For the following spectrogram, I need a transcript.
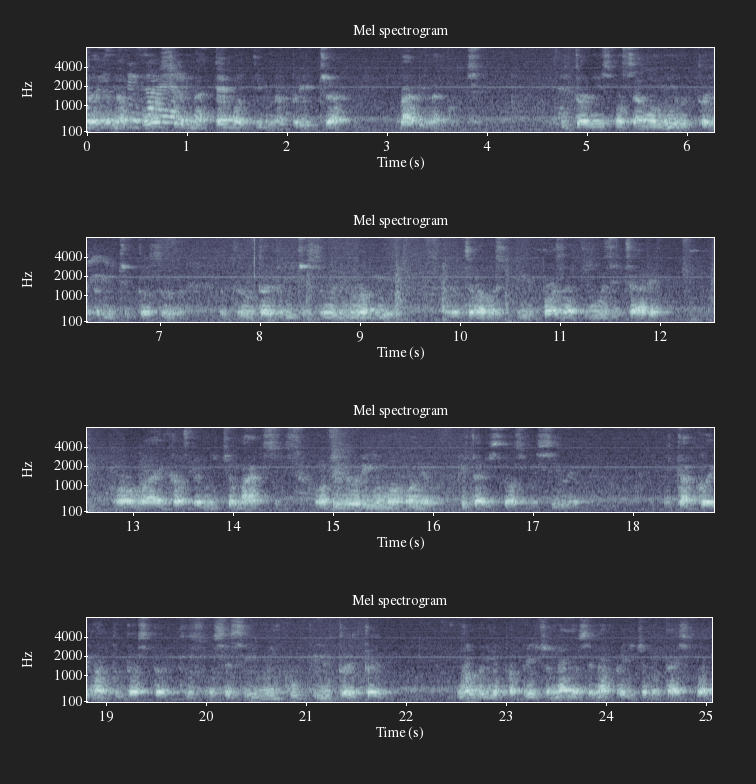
to je jedna posebna emotivna priča Babina kuća. I to nismo samo mi u toj priči, to su, u toj priči su i mnogi crnogorski poznati muzičari, ovaj, kao što je Mićo Maksić, on živi u Rimu, on je gitarist osme sile. I tako ima tu dosta, tu smo se svi mi kupili, to je, to je mnogo lijepa priča, nadam se napravit ćemo taj spot.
